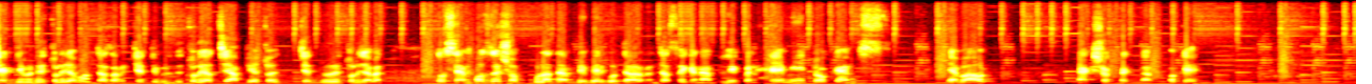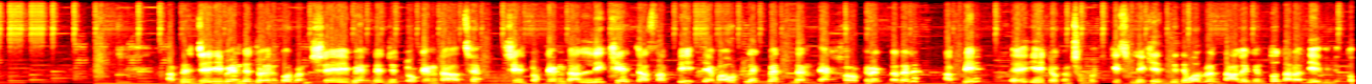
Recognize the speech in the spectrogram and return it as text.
চ্যাট জিবিতে চলে যাব। জাস্ট আমি চ্যাট জিবিতে চলে যাচ্ছি, আপনি চ্যাট জিবিতে চলে যাবেন। তো সেম পজে সবগুলাতে আপনি বের করতে পারবেন। জাস্ট এখানে আপনি লিখবেন হেমি টোকেনস অ্যাবাউট একশো ক্যারেক্টার ওকে আপনি যে ইভেন্টে জয়েন করবেন, সেই ইভেন্টের যে টোকেনটা আছে, সেই টোকেনটা লিখে জাস্ট আপনি অ্যাবাউট লিখবেন দেন একশো ক্যারেক্টারের আপনি এই টোকেন সম্পর্কে কিছু লিখে দিতে পারবেন, তাহলে কিন্তু তারা দিয়ে দিবে। তো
